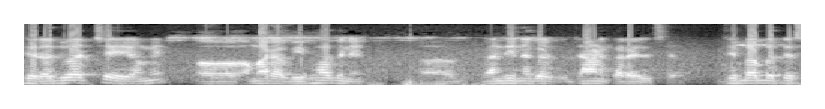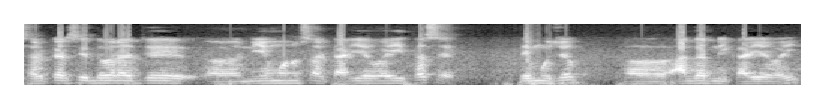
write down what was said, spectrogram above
જે રજૂઆત છે એ અમે અમારા વિભાગને ગાંધીનગર જાણ કરેલ છે. જે બાબતે સરકારશ્રી દ્વારા જે નિયમો અનુસાર કાર્યવાહી થશે, તે મુજબ આગળની કાર્યવાહી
